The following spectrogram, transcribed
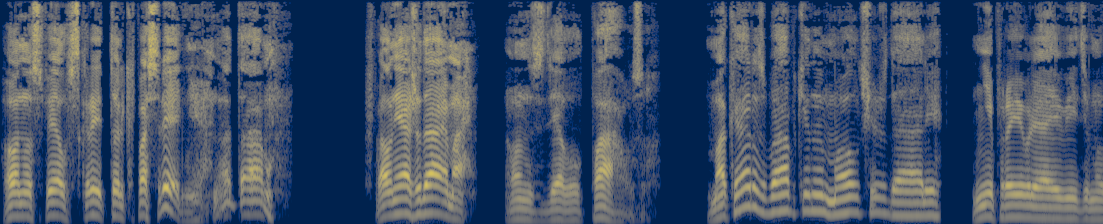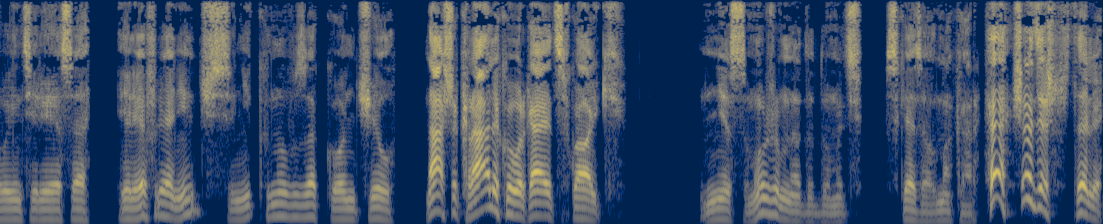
Он успел вскрыть только последнюю, но там... Вполне ожидаемо. Он сделал паузу. Макар с Бабкиным молча ждали, не проявляя видимого интереса, и Лев Леонидович, сникнув, закончил. — Наша краля кувыркается в койке. — Не с мужем, надо думать, — сказал Макар. — Ха, шутишь, что ли?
